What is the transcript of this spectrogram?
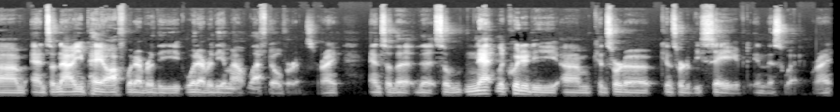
Um, and so now you pay off whatever the whatever the amount left over is, right? And so the, the so net liquidity um, can sort of can sort of be saved in this way, right?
